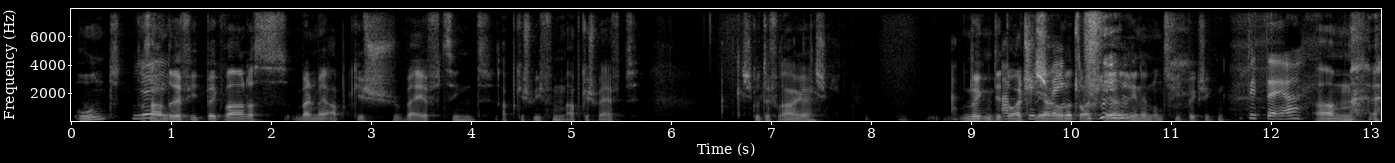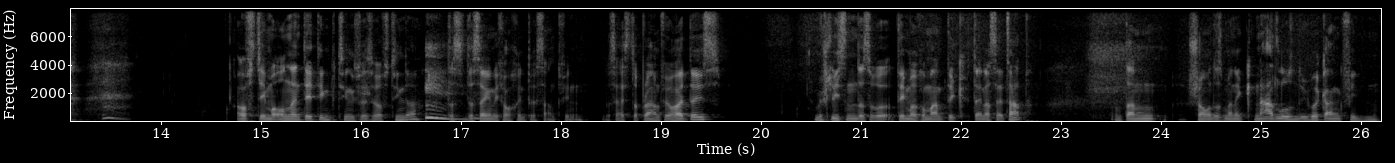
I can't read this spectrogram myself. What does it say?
Und das Yay. andere Feedback war, dass, weil wir abgeschweift sind, abgeschwiffen, abgeschweift, gute Frage. Mögen die Deutschlehrer oder. Deutschlehrerinnen uns Feedback schicken? Bitte, ja. Ähm, aufs Thema Online-Dating bzw. aufs Tinder, dass sie das eigentlich auch interessant finden. Das heißt, der Plan für heute ist, wir schließen das Thema Romantik deinerseits ab und dann schauen wir, dass wir einen gnadenlosen Übergang finden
